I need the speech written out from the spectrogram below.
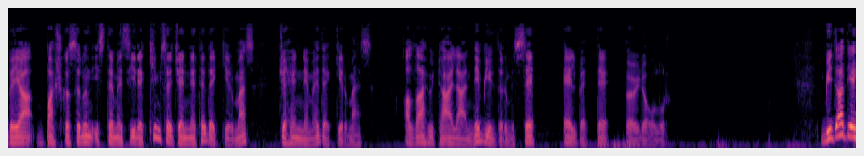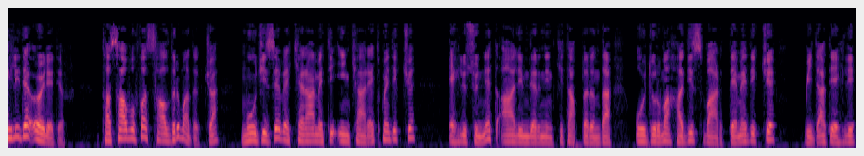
veya başkasının istemesiyle kimse cennete de girmez, cehenneme de girmez. Allahü Teala ne bildirmişse elbette öyle olur. Bidat ehli de öyledir. Tasavvufa saldırmadıkça, mucize ve kerameti inkar etmedikçe, ehli sünnet alimlerinin kitaplarında uydurma hadis var demedikçe, bidat ehli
